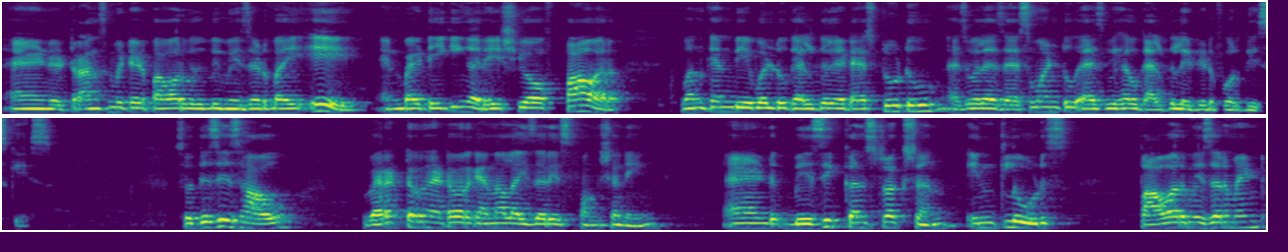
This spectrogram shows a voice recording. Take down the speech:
and transmitted power will be measured by a. And by taking a ratio of power one can be able to calculate s22 as well as s12 as we have calculated for this case. So this is how vector network analyzer is functioning and basic construction includes power measurement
